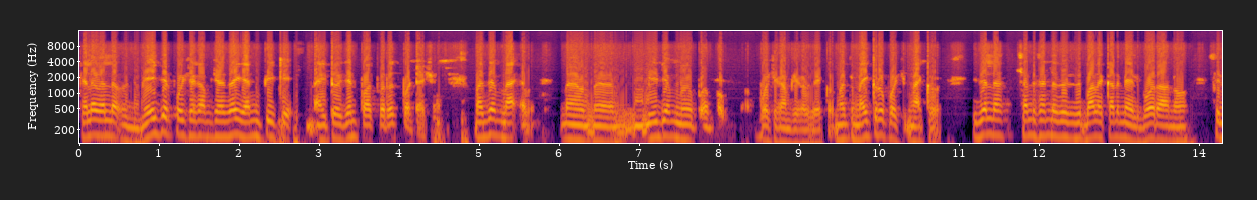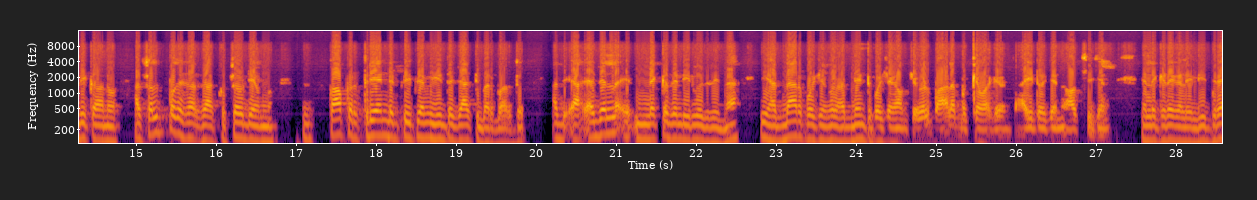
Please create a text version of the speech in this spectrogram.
ಅಹ್, ಒಂದು ಮೇಜರ್ ಪೋಷಕಾಂಶ ಅಂದ್ರೆ N P K nitrogen phosphorus potassium ಮತ್ತೆ ಮೀಡಿಯಂ ಪೋಷಕಾಂಶಗಳು ಬೇಕು. ಮತ್ತೆ ಮೈಕ್ರೋ ಪೋಷ ಮ್ಯಾಕ್ರೋ ಇದೆಲ್ಲ ಸಣ್ಣ ಸಣ್ಣದ ಬಹಳ ಕಡಿಮೆ ಇಲ್ಲಿ ಬೋರಾನು ಸಿಲಿಕಾನು ಅದು ಸ್ವಲ್ಪ ಸಾಕು sodium copper three hundred P P ಎಮ್ಗಿಂತ ಜಾಸ್ತಿ ಬರಬಾರ್ದು. ಅದು ಅದೆಲ್ಲ ಲೆಕ್ಕದಲ್ಲಿ ಇರುವುದರಿಂದ ಈ ಹದಿನಾರು ಪೋಷಕಗಳು ಹದಿನೆಂಟು ಪೋಷಕಾಂಶಗಳು ಬಹಳ ಮುಖ್ಯವಾಗಿರುವಂತಹ ಹೈಡ್ರೋಜನ್ ಆಕ್ಸಿಜನ್ ಎಲ್ಲ ಗಿಡಗಳಲ್ಲಿ ಇದ್ರೆ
